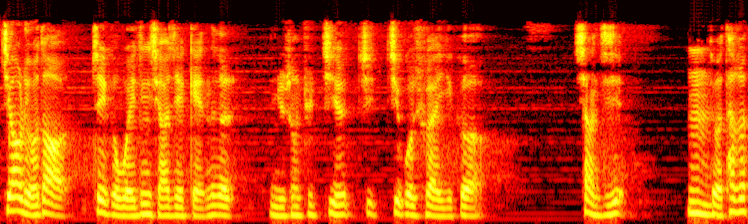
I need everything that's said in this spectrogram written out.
交流到这个围巾小姐给那个女生去寄寄寄过去了一个相机，嗯，对吧？他说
